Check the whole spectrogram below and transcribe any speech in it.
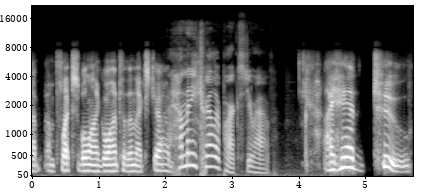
I'm flexible and I go on to the next job. How many trailer parks do you have? I had two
